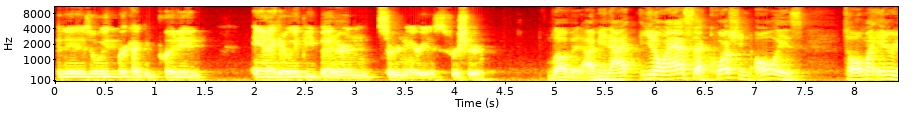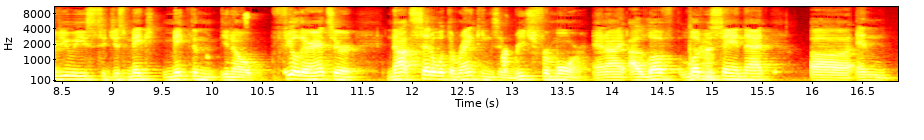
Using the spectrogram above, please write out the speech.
there's always work I can put in, and I can always be better in certain areas for sure. Love it. I mean, I you know I ask that question always to all my interviewees to just make make them you know feel their answer, not settle with the rankings and reach for more. And I I love love you saying that, uh, and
